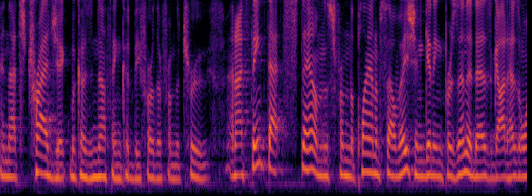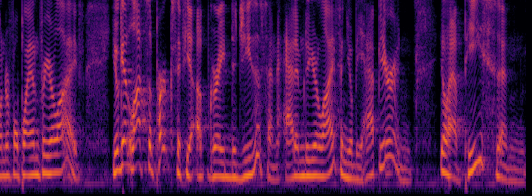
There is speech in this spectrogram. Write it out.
And that's tragic because nothing could be further from the truth. And I think that stems from the plan of salvation getting presented as God has a wonderful plan for your life. You'll get lots of perks if you upgrade to Jesus and add him to your life, and you'll be happier and you'll have peace and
